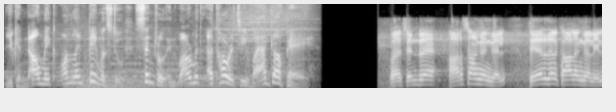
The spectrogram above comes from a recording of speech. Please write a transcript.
You can now make online payments to Central Environment Authority via GovPay. சென்ற அரசாங்கங்கள் தேர்தல் காலங்களில்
